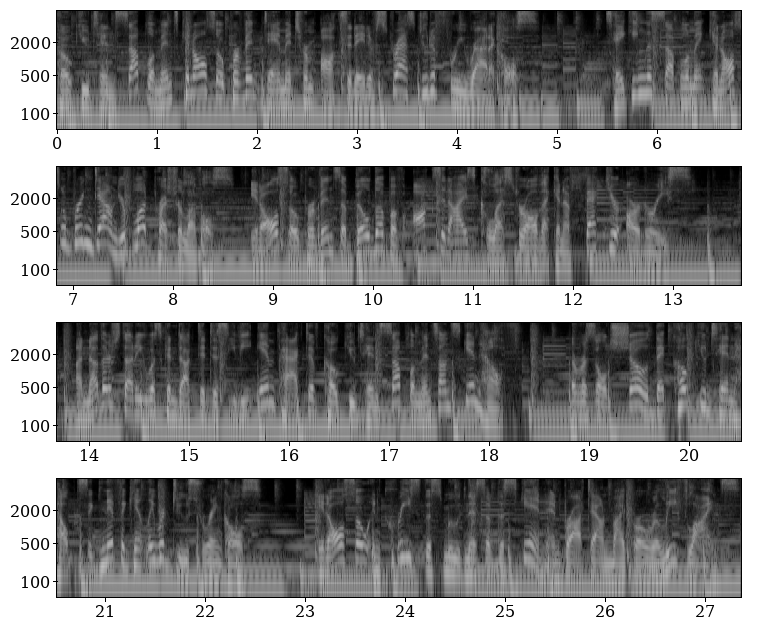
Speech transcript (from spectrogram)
CoQ10 supplements can also prevent damage from oxidative stress due to free radicals. Taking the supplement can also bring down your blood pressure levels. It also prevents a buildup of oxidized cholesterol that can affect your arteries. Another study was conducted to see the impact of CoQ10 supplements on skin health. The results showed that CoQ10 helped significantly reduce wrinkles. It also increased the smoothness of the skin and brought down micro relief lines.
